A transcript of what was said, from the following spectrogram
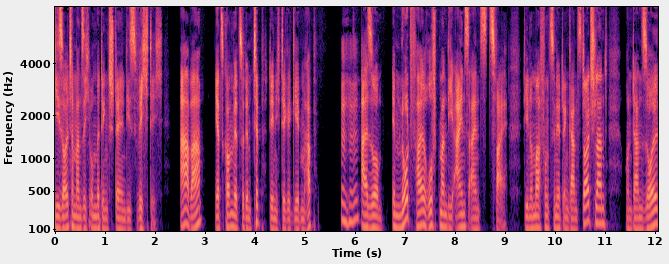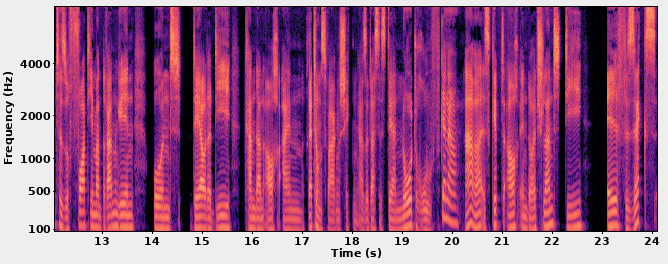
die sollte man sich unbedingt stellen, die ist wichtig. Aber jetzt kommen wir zu dem Tipp, den ich dir gegeben habe. Mhm. Also im Notfall ruft man die 112. Die Nummer funktioniert in ganz Deutschland und dann sollte sofort jemand drangehen und der oder die kann dann auch einen Rettungswagen schicken. Also das ist der Notruf. Genau. Aber es gibt auch in Deutschland die 11.6,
